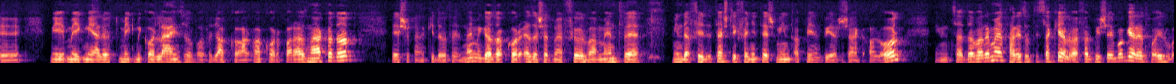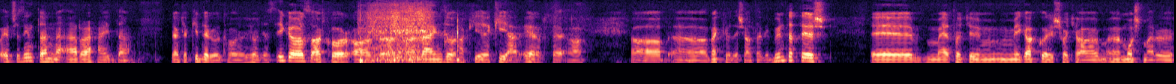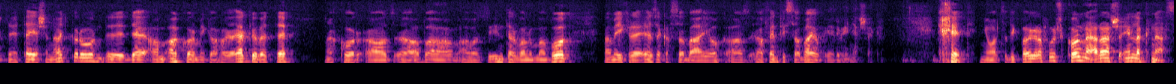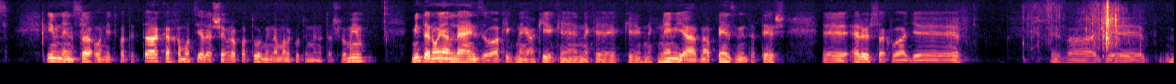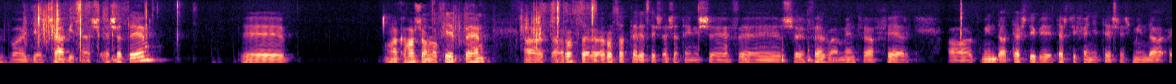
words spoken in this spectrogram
még, még mielőtt, még mikor lányzó volt, hogy akkor, akkor paráználkodott, és utána kiderült, hogy ez nem igaz, akkor ez esetben föl van mentve mind a testi fenyítés, mind a pénzbírság alól. נמצא דבר אמת, הרי זו תסכל, ואף על פי שהיא בוגרת, הואיל ועת שזינתה נערה הייתה. De hogyha kiderült, hogy, hogy ez igaz, akkor az, a, a lányzónak ki, kijár érte a, a, a megkövezés általi büntetés, mert hogy még akkor is, hogyha most már ő teljesen nagykorú, de akkor, amikor elkövette, akkor az, abban az intervallumban volt, amelyikre ezek a szabályok, az, a fenti szabályok érvényesek. Het, 8. paragrafus. Kolna arás en la knasz. Im onit patetta, kaha moci ele semra patur, min a malakutum min a Minden olyan lányzó, akiknek, akiknek, akiknek nem járna pénzbüntetés, erőszak vagy vagy, vagy csábítás esetén, a hasonlóképpen a, a, rossz, a rosszat terjesztés esetén is fel van mentve a férj a, mind a testi, testi fenyítés és mind, a,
